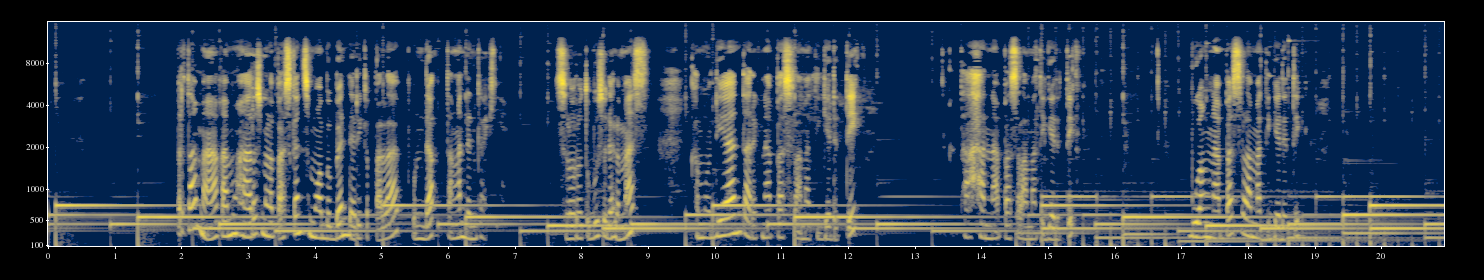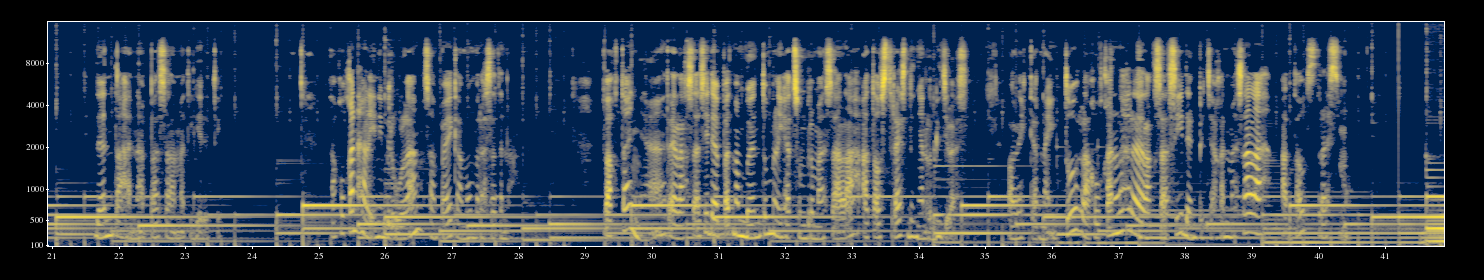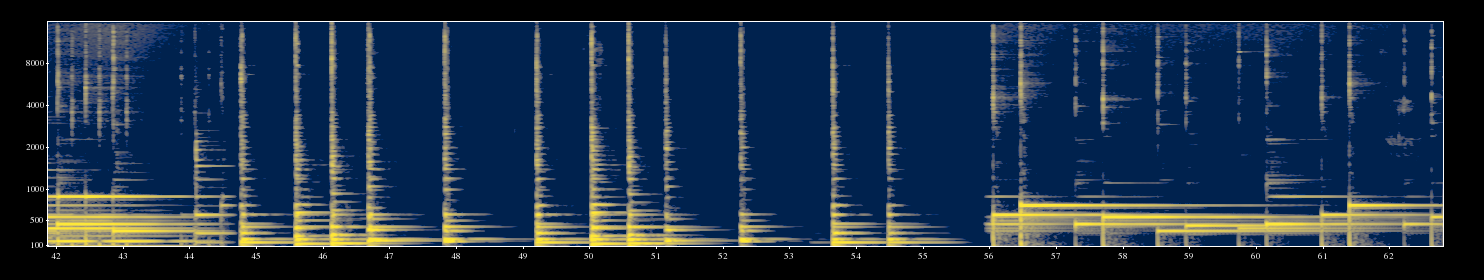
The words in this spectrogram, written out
Pertama, kamu harus melepaskan semua beban dari kepala, pundak, tangan, dan kaki. Seluruh tubuh sudah lemas. Kemudian tarik napas selama 3 detik tahan napas selama 3 detik, buang napas selama 3 detik, dan tahan napas selama 3 detik. Lakukan hal ini berulang sampai kamu merasa tenang. Faktanya, relaksasi dapat membantu melihat sumber masalah atau stres dengan lebih jelas. Oleh karena itu, lakukanlah relaksasi dan pecahkan masalah atau stresmu.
